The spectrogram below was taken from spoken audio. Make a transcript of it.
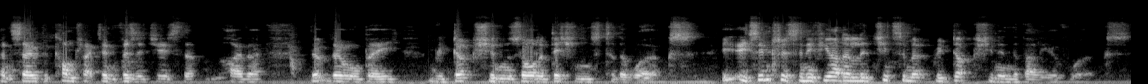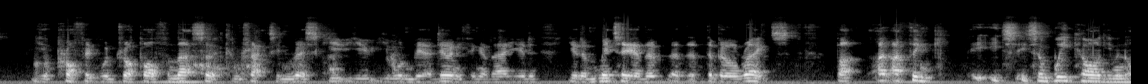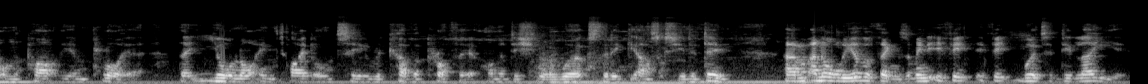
And so the contract envisages that either that there will be reductions or additions to the works it's interesting if you had a legitimate reduction in the value of works your profit would drop off and that's a contracting risk. You you, you wouldn't be able to do anything at that. You'd you'd admit it at the, at the, the bill rates. But I, I, think it's it's a weak argument on the part of the employer that you're not entitled to recover profit on additional works that it asks you to do. Um, and all the other things. I mean if it if it were to delay you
